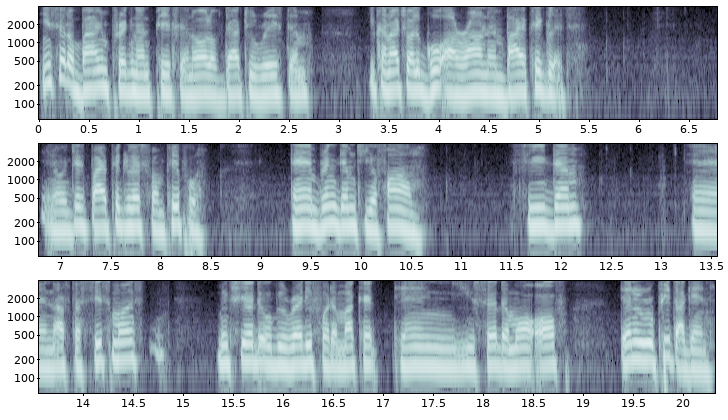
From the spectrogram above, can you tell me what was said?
instead of buying pregnant pigs and all of that to raise them, you can actually go around and buy piglets. You know, just buy piglets from people, then bring them to your farm, feed them, and after six months, make sure they will be ready for the market. Then you sell them all off. Then you repeat again.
